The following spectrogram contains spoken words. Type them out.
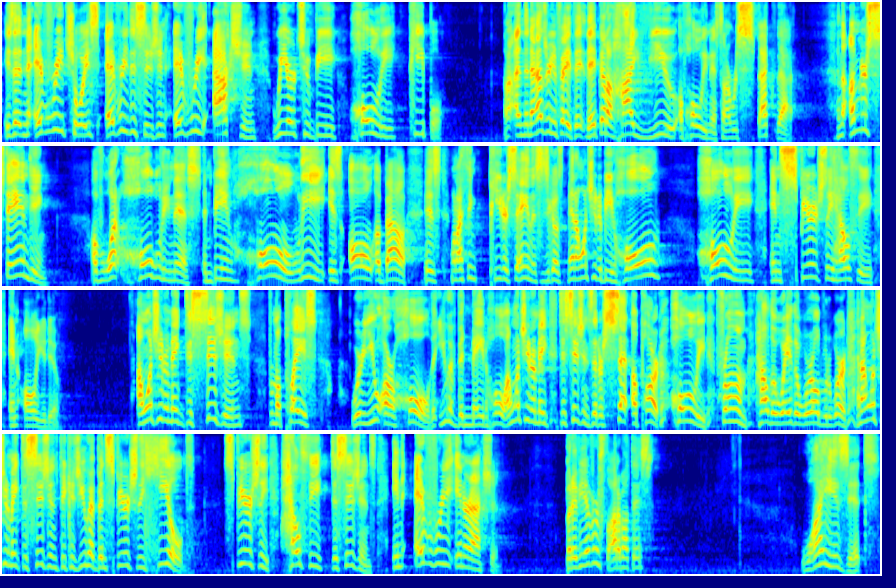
Is that in every choice, every decision, every action, we are to be holy people. And the Nazarene faith, they, they've got a high view of holiness, and I respect that. And the understanding of what holiness and being holy is all about is when I think Peter's saying this, is he goes, Man, I want you to be whole, holy, and spiritually healthy in all you do. I want you to make decisions from a place where you are whole, that you have been made whole. I want you to make decisions that are set apart, holy from how the way the world would work. And I want you to make decisions because you have been spiritually healed, spiritually healthy decisions in every interaction. But have you ever thought about this? Why is it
